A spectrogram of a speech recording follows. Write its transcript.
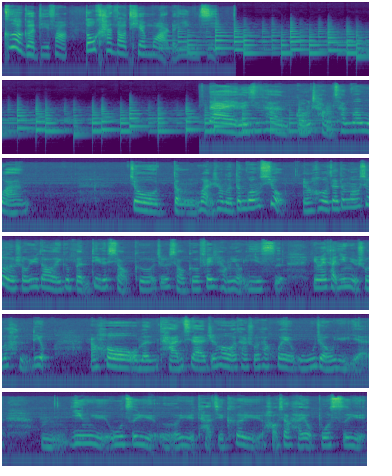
各个地方都看到天穆尔的印记。在雷吉斯坦广场参观完，就等晚上的灯光秀。然后在灯光秀的时候遇到了一个本地的小哥，这个小哥非常有意思，因为他英语说的很溜。然后我们谈起来之后，他说他会五种语言，嗯，英语、乌兹语、俄语、塔吉克语，好像还有波斯语。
